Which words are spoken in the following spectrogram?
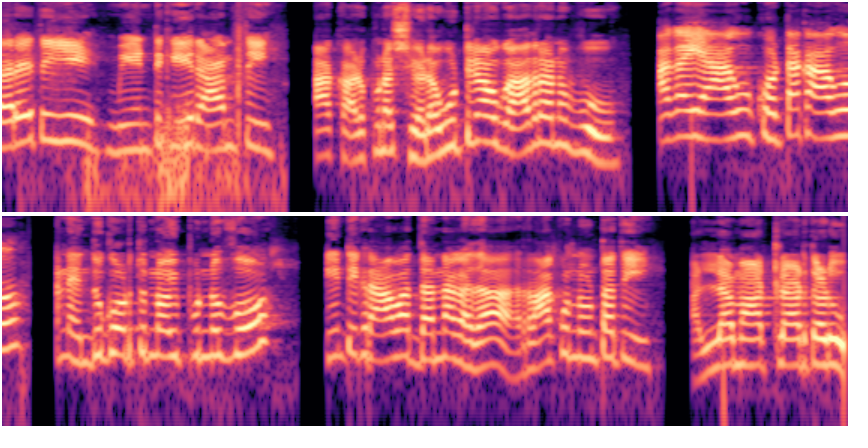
సరే తియ్యి మీ ఇంటికి రాంతి. ఆ కడుపున చెడ పుట్టినావు కాదురా నువ్వు. అగయ్య ఆగు కొట్ట కాగు నన్ను ఎందుకు కొడుతున్నావు ఇప్పుడు నువ్వు? ఇంటికి రావద్దన్నా కదా రాకుండా ఉంటది అల్లా మాట్లాడతాడు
